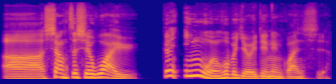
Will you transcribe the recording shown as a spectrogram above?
啊、像这些外语跟英文会不会有一点点关系啊？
